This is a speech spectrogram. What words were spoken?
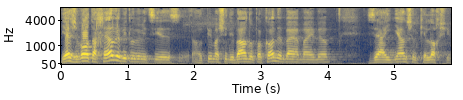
יש וורט אחר בביטול במציאות, על פי מה שדיברנו פה קודם במיימר, זה העניין של כלוכשיב.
